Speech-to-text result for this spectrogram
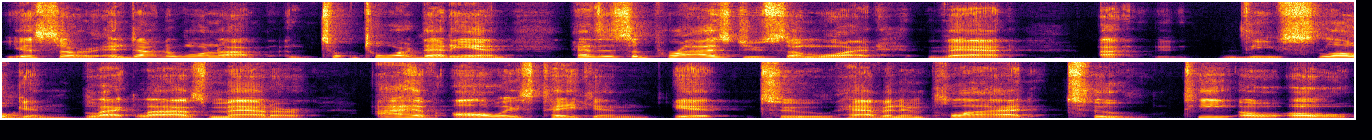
Yes, sir. And Dr. Warnock, toward that end, has it surprised you somewhat that uh, the slogan, Black Lives Matter, I have always taken it to have an implied to, T O O,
